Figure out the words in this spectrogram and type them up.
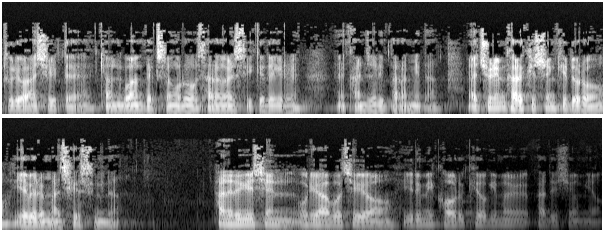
두려워하실 때 견고한 백성으로 살아갈 수 있게 되기를 간절히 바랍니다. 예, 주님 가르쳐 주신 기도로 예배를 마치겠습니다. 하늘에 계신 우리 아버지여 이름이 거룩히 여김을 받으시오며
